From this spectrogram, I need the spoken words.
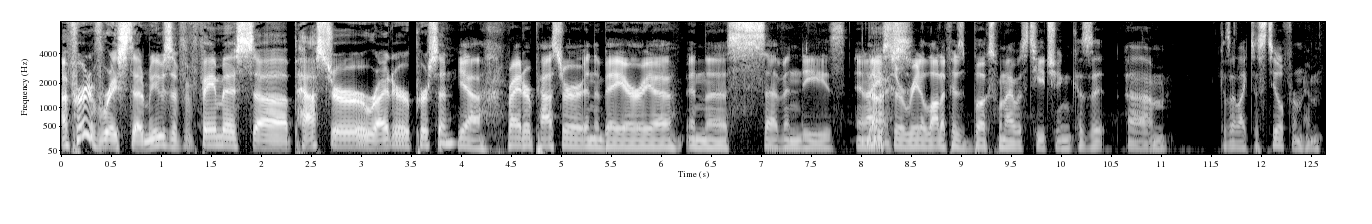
I've heard of Ray Stedman. He was a famous uh, pastor, writer, person. Yeah, writer, pastor in the Bay Area in the '70s, and I used to read a lot of his books when I was teaching because it, because I like to steal from him.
